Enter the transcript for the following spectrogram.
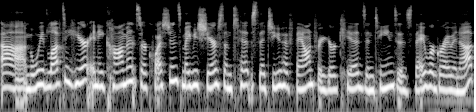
um, we'd love to hear any comments or questions. Maybe share some tips that you have found for your kids and teens as they were growing up.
